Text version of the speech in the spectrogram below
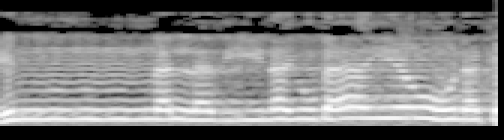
إن الذين يبايعونك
